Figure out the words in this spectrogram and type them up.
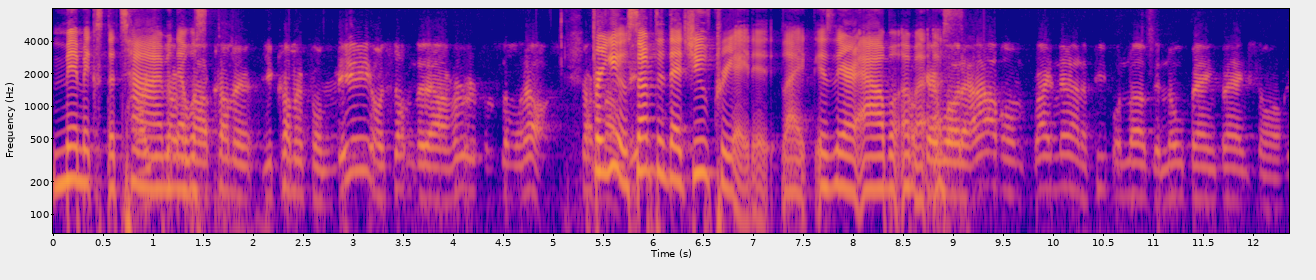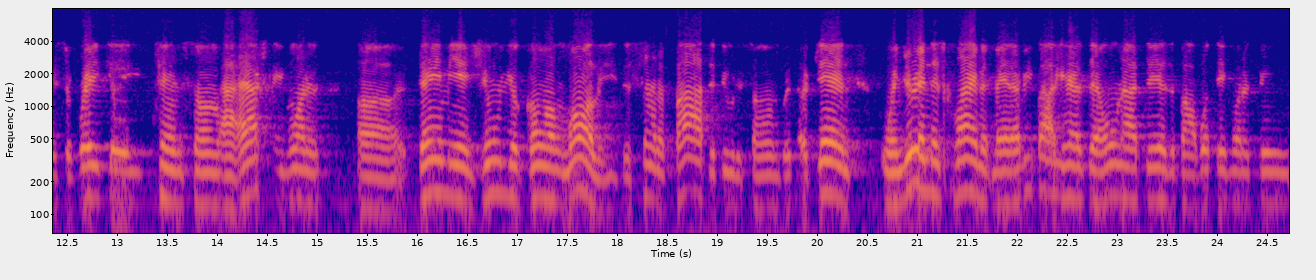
mimics the time and that was coming. You coming from me or something that I heard from someone else? For you, something that you've created. Like, is there an album of okay, a, a well, the album right now, the people love the No Bang Bang song. It's a Reggae 10 song. I actually wanted uh, Damian Jr. Gong Marley, the son of Bob, to do the song. But again, when you're in this climate, man, everybody has their own ideas about what they want to do.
